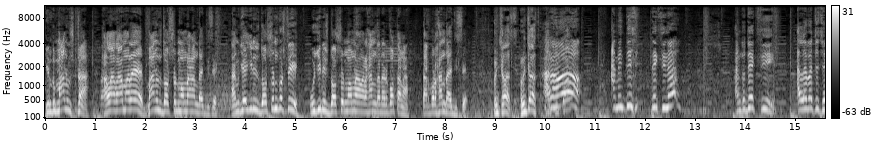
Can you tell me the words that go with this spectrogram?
কিন্তু মানুষটা হালার আমারে মানুষ দর্শন মামলা হান্দাই দিছে। আমি যে জিনিস দর্শন করছি ওই জিনিস দর্শন মামলা আমার হান্দানের কথা না তারপর হান্দাই দিছে। শুনছস শুনছস আর? হ, আমি দেখ- দেখছি না? আমি তো দেখছি। আল্লাহ বাঁচেছে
